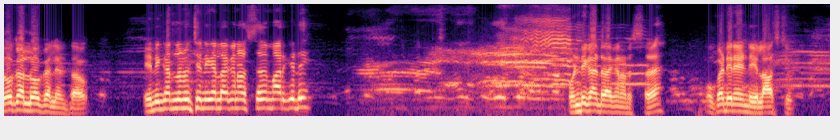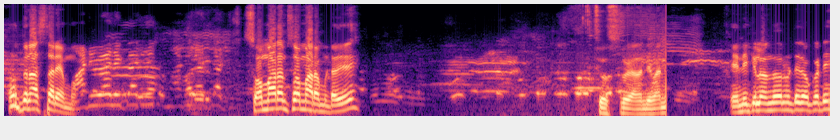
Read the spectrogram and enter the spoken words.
లోకల్ లోకల్ అంటావు. ఎన్ని గంటల నుంచి ఎన్ని గంటల దాకా నడుస్తుంది మార్కెట్? ఒంటి గంట దాకా నడుస్తుంది? ఒకటి రెండు లాస్ట్. పొద్దున వస్తారేమో. సోమవారం సోమవారం ఉంటుంది? చూస్తారు కదండి ఇవన్నీ. ఎన్ని కిలో దూరం ఉంటుంది ఒకటి?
